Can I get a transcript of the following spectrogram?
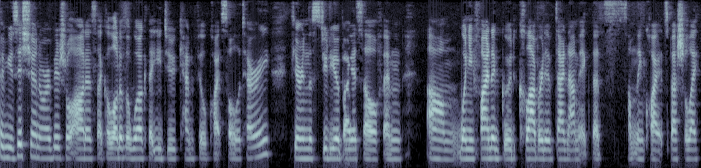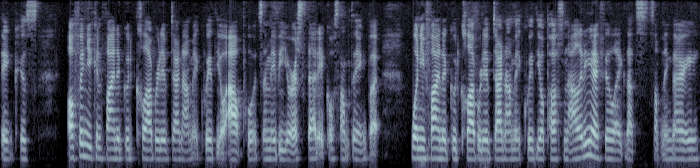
a musician or a visual artist, like a lot of the work that you do can feel quite solitary if you're in the studio by yourself. And um, when you find a good collaborative dynamic, that's something quite special, I think, because often you can find a good collaborative dynamic with your outputs and maybe your aesthetic or something but when you find a good collaborative dynamic with your personality i feel like that's something very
